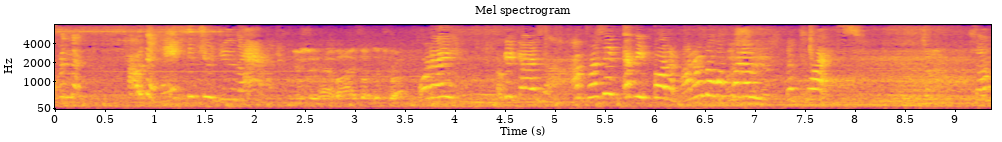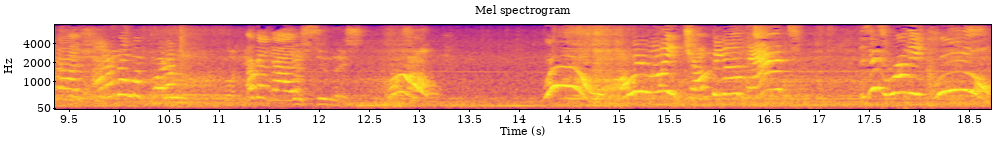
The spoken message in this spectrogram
Open the... How the heck did you do that? You should have eyes on the truck. What I... Okay, guys, I'm pressing every button. I don't know what button to press. So, guys, I don't know what button... Okay, guys. Let's do this. Whoa! Whoa! Are we really jumping on that? This is really cool!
